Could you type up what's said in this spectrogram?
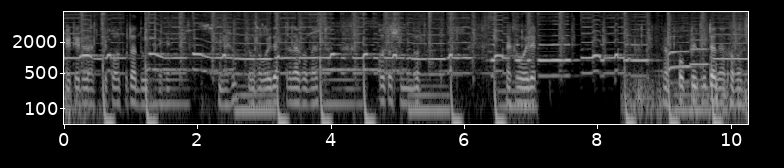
হেঁটে হেঁটে যাচ্ছি কতটা দূর থেকে। দেখো, তোমার ওয়েদারটা দেখো ব্যাস কত সুন্দর। দেখো ওয়েদার প্রকৃতিটা দেখো ব্যাস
